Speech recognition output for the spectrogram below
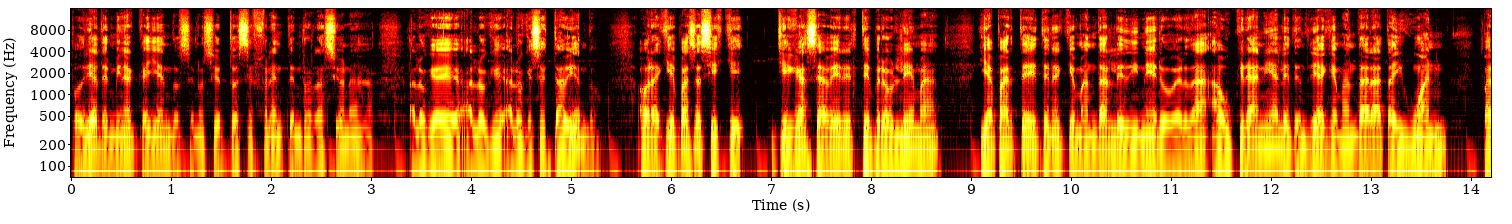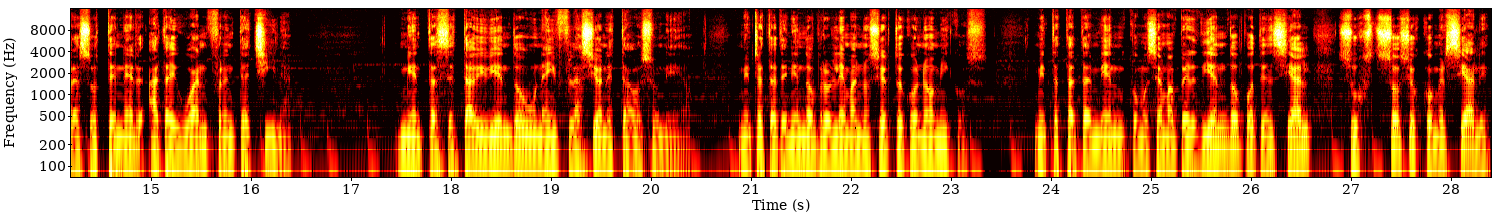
podría terminar cayéndose, ¿no es cierto?, ese frente en relación a, lo, que, a, lo, que, a lo que se está viendo. Ahora, ¿qué pasa si es que llegase a ver este problema y aparte de tener que mandarle dinero, ¿verdad?, a Ucrania, le tendría que mandar a Taiwán para sostener a Taiwán frente a China, mientras se está viviendo una inflación en Estados Unidos, mientras está teniendo problemas, ¿no es cierto?, económicos mientras está también, ¿cómo se llama?, perdiendo potencial sus socios comerciales.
